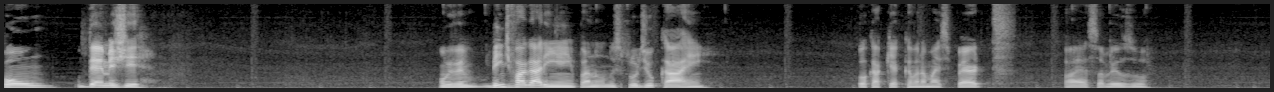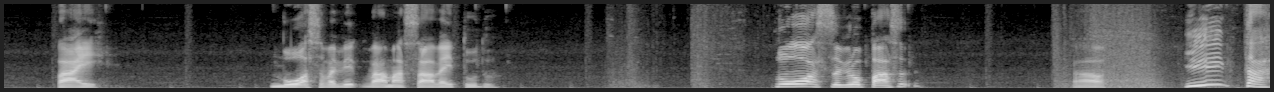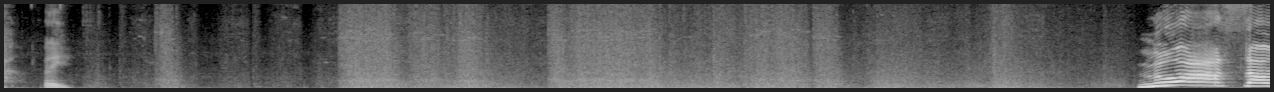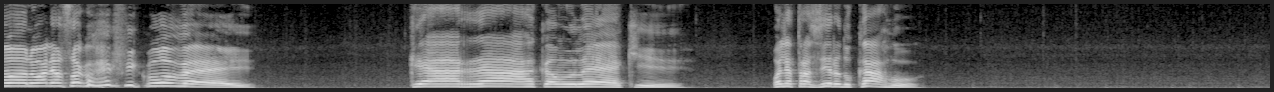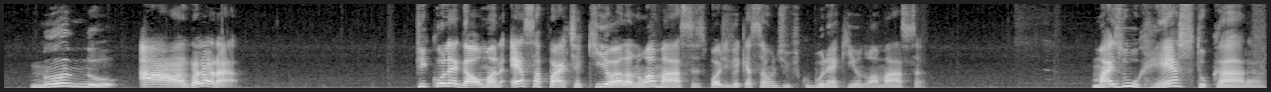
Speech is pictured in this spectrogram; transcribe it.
Com o damage Vamos ver bem devagarinho, hein? Pra não, não, explodir o carro, hein? Colocar aqui a câmera mais perto. Ó, essa mesmo. Vai. Nossa, vai ver, vai amassar, velho, tudo. Nossa, virou pássaro. Calma. Eita! Peraí. Nossa, olha só como é que ficou, velho. Caraca, moleque. Olha a traseira do carro. Mano. Ah, galera. Ficou legal, mano. Essa parte aqui, ó, ela não amassa. Você pode ver que essa onde fica o bonequinho não amassa. Mas o resto, cara...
